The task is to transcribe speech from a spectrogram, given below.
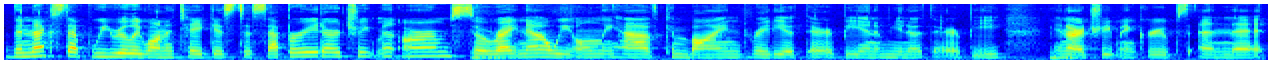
the next step we really want to take is to separate our treatment arms. So, mm-hmm. right now we only have combined radiotherapy and immunotherapy mm-hmm. in our treatment groups, and that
